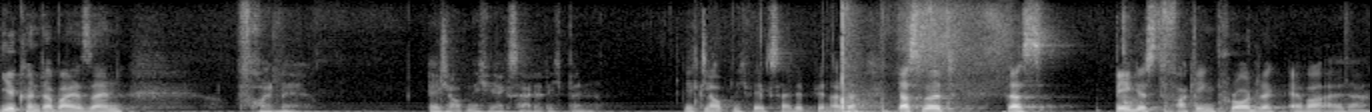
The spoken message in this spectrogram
Ihr könnt dabei sein. Freunde, ihr glaubt nicht, wie excited ich bin. Ihr glaubt nicht, wie excited bin, Alter. Das wird das biggest fucking project ever, Alter.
